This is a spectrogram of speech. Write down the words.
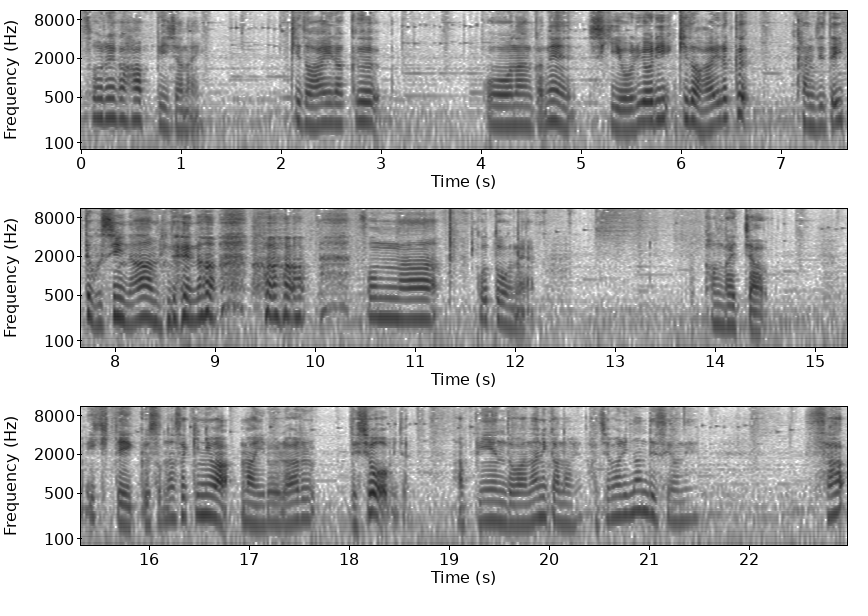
それがハッピーじゃない。喜怒哀楽をなんかね四季折々喜怒哀楽感じていってほしいなみたいな。そんなことをね考えちゃう。生きていくその先にはまあいろいろあるでしょうみたいな。ハッピーエンドは何かの始まりなんですよね。さあ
